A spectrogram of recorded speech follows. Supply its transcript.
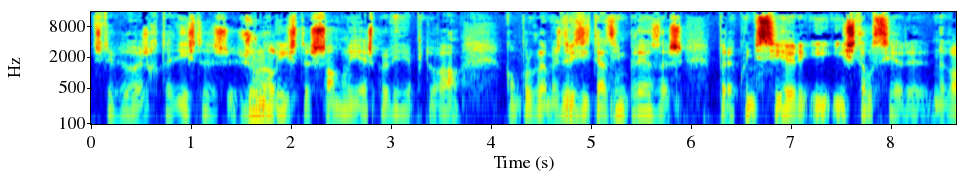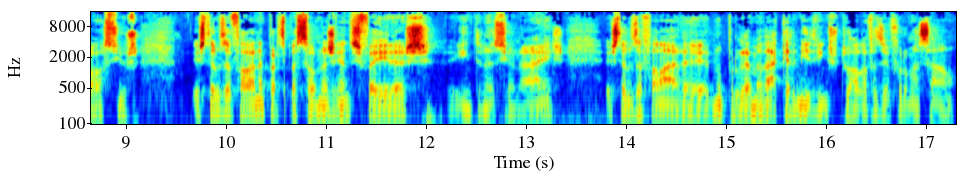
distribuidores, retalhistas, jornalistas sommeliers para vir a Portugal, com programas de visita às empresas para conhecer e, e estabelecer negócios. Estamos a falar na participação nas grandes feiras internacionais, estamos a falar eh, no programa da Academia de Vinhos Portugal a fazer formação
